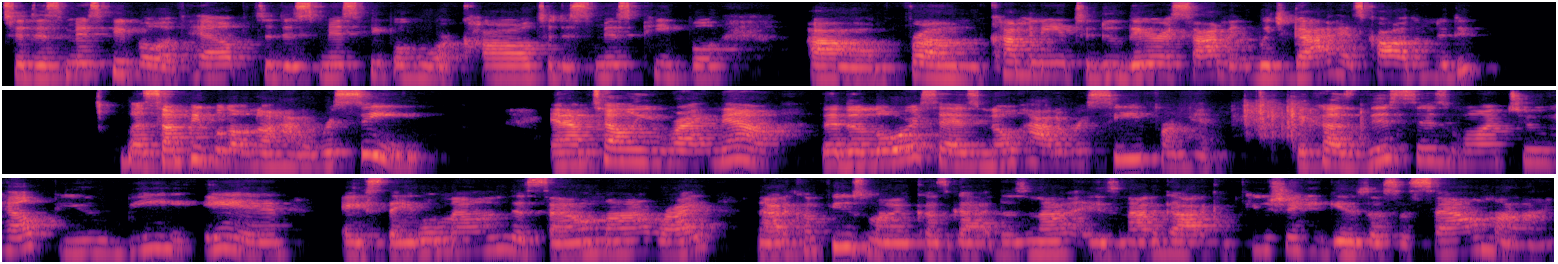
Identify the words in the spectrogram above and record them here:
to dismiss people of help, to dismiss people who are called, to dismiss people um, from coming in to do their assignment, which God has called them to do. But some people don't know how to receive. And I'm telling you right now that the Lord says, know how to receive from him because this is going to help you be in a stable mind, a sound mind, right? Not a confused mind because God does not, is not a God of confusion. He gives us a sound mind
